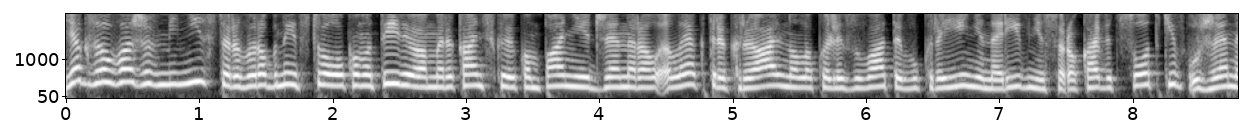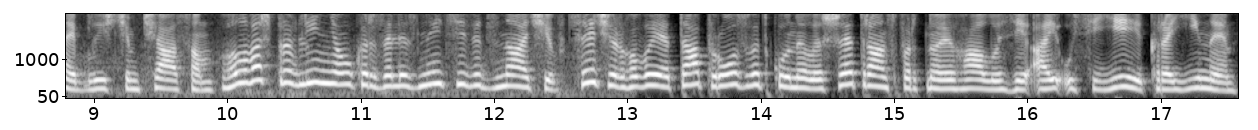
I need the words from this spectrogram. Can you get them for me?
Як зауважив міністр, виробництво локомотивів американської компанії General Electric реально локалізувати в Україні на рівні 40% уже найближчим часом. Голова ж правління Укрзалізниці відзначив, це черговий етап розвитку не лише транспортної галузі, а й усієї країни.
